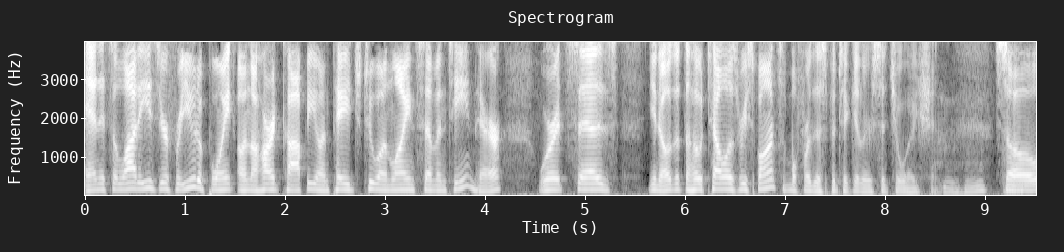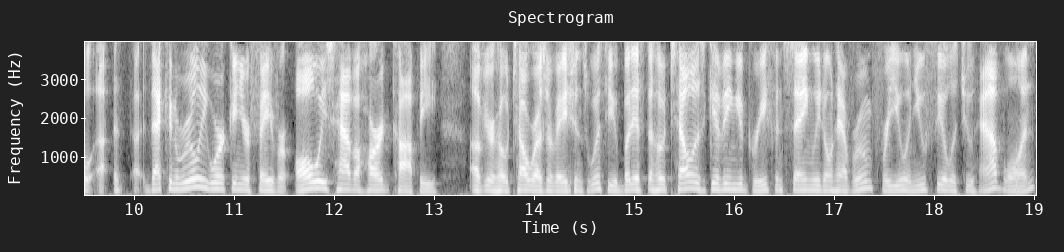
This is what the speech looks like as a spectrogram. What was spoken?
And it's a lot easier for you to point on the hard copy on page two on line 17 there, where it says, you know, that the hotel is responsible for this particular situation. So uh, uh, that can really work in your favor. Always have a hard copy of your hotel reservations with you. But if the hotel is giving you grief and saying we don't have room for you and you feel that you have one,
